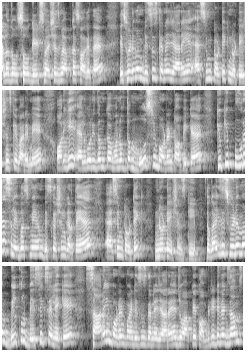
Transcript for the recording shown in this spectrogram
हेलो दोस्तों गेट्स स्मैशेस में आपका स्वागत है। इस वीडियो में हम डिस्कस करने जा रहे हैं एसिम्टोटिक नोटेशंस के बारे में, और ये एल्गोरिदम का one of the most important topic है, क्योंकि पूरे सिलेबस में हम डिस्कशन करते हैं एसिम्टोटिक नोटेशंस की। तो गाइज़ इस वीडियो में हम बिल्कुल बेसिक से लेके सारे इंपॉर्टेंट पॉइंट डिस्कस करने जा रहे हैं, जो आपके कॉम्पिटेटिव एग्ज़ाम्स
